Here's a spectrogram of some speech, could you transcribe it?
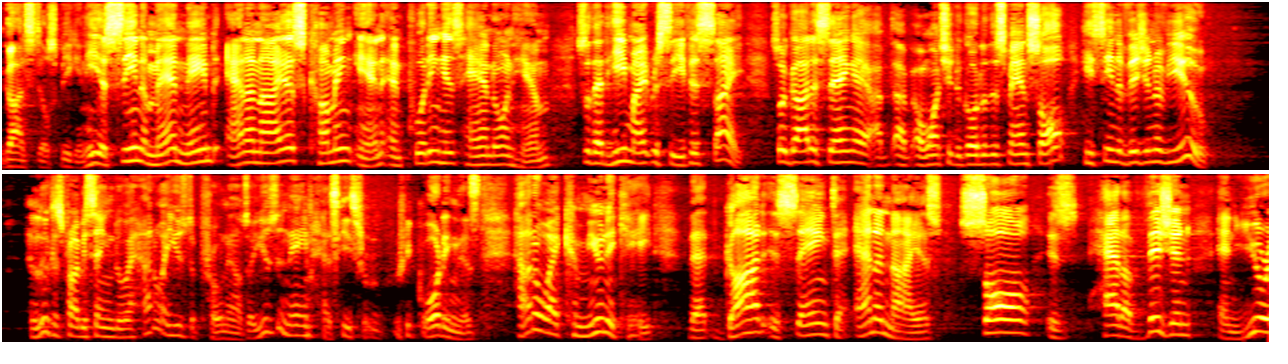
God's still speaking. He has seen a man named Ananias coming in and putting his hand on him so that he might receive his sight. So God is saying, I, I, want you to go to this man Saul. He's seen a vision of you. And Luke is probably saying, how do I use the pronouns? I use the name as he's recording this. How do I communicate that God is saying to Ananias, Saul is had a vision and you're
